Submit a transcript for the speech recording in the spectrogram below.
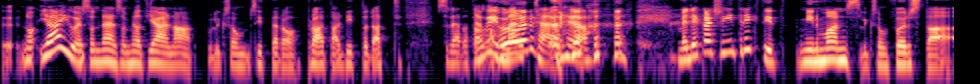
eh, nå, jag är ju en sån där som helt gärna liksom sitter och pratar ditt och datt. Sådär att alla hör. här. Ja. Men det är kanske inte riktigt min mans liksom första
